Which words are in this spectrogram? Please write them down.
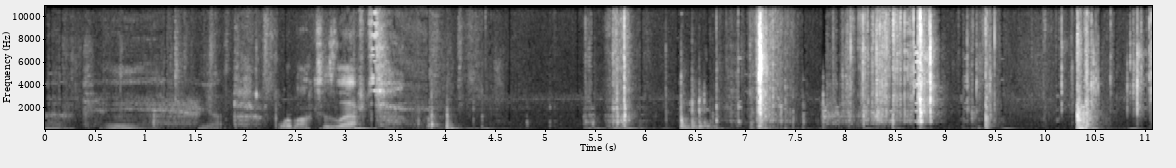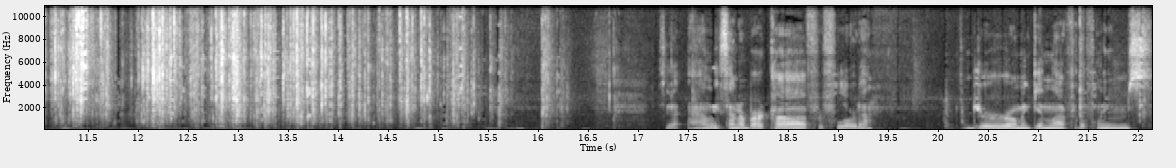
Okay, we got four boxes left. So got Alexander Barkov for Florida. Jerome McGinley for the Flames.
